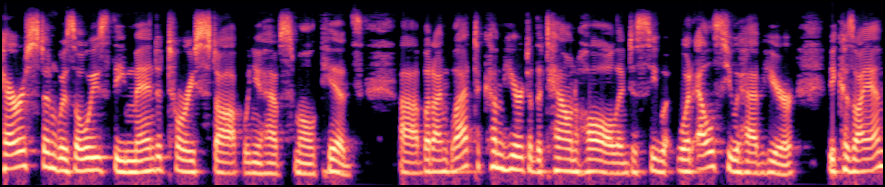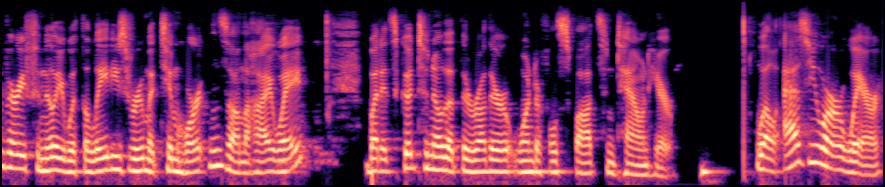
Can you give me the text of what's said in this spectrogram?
Harriston was always the mandatory stop when you have small kids. Uh, but I'm glad to come here to the town hall and to see what, what else you have here because I am very familiar with the ladies' room at Tim Hortons on the highway. But it's good to know that there are other wonderful spots in town here. Well, as you are aware,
